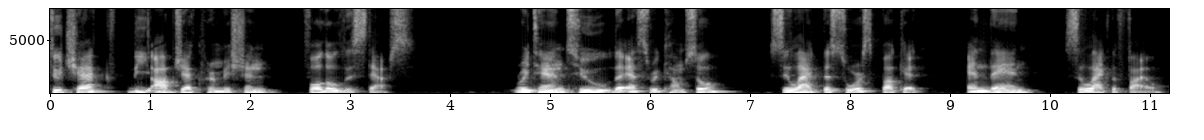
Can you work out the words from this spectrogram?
To check the object permission, follow these steps. Return to the S3 console, select the source bucket, and then select the file.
